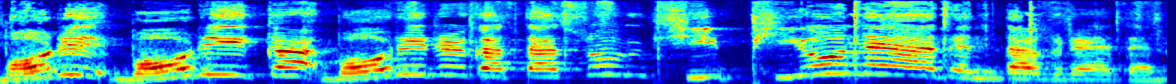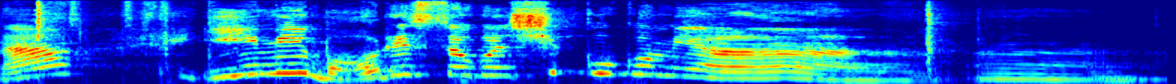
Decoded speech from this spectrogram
머리 머리가 머리를 갖다 좀 비, 비워내야 된다 그래야 되나? 이미 머릿속은 19금이야. 음.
